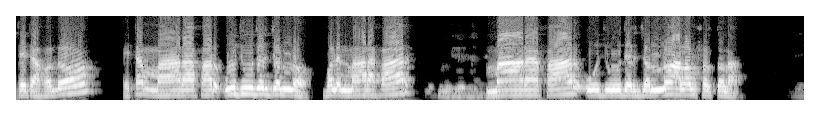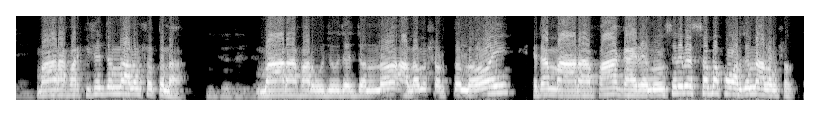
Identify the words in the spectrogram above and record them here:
সেটা হলো, এটা মারাফার উজুদের জন্য। বলেন মারাফার মারাফার উজুদের জন্য আলম শর্ত না। মারাফার কিসের জন্য আলম শর্ত না? মারাফার উজুদের জন্য আলম শর্ত নয়। এটা মারাফা গায়রে মুনসরিফের সবাব হওয়ার জন্য আলম শর্ত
